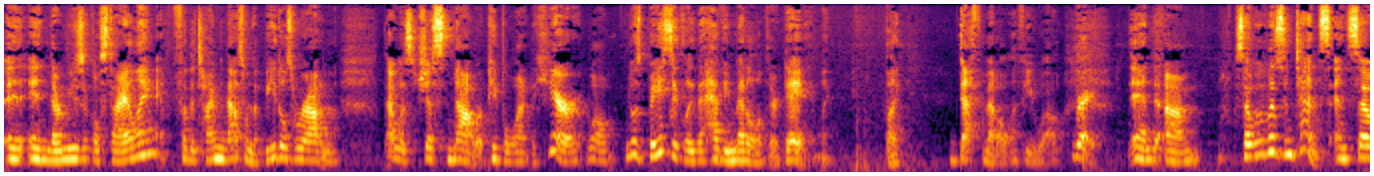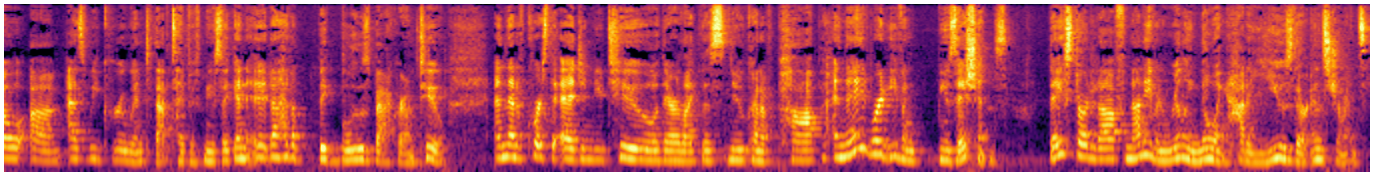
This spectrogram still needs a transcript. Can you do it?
in, in their musical styling for the time, and that's when the Beatles were out, and that was just not what people wanted to hear. Well, it was basically the heavy metal of their day, like like death metal, if you will, Right. And um, so it was intense. And so um, as we grew into that type of music, and it had a big blues background too. And then, of course, the Edge and U2, they're like this new kind of pop, and they weren't even musicians. They started off not even really knowing how to use their instruments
